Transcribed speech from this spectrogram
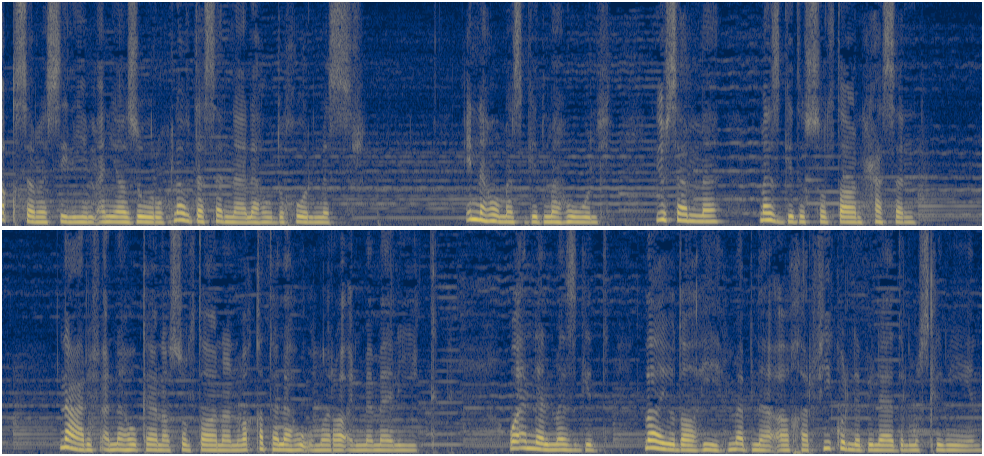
أقسم سليم أن يزوره لو تسنى له دخول مصر. إنه مسجد مهول يسمى مسجد السلطان حسن. نعرف أنه كان سلطانا وقتله أمراء المماليك وأن المسجد لا يضاهيه مبنى آخر في كل بلاد المسلمين.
